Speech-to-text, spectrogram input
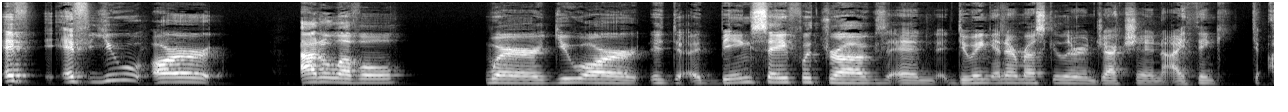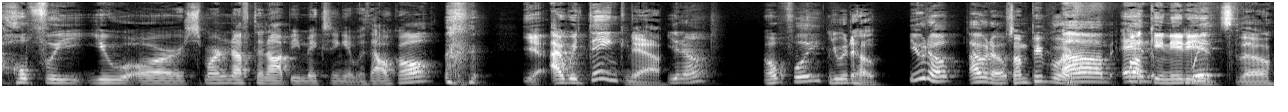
If if you are at a level where you are uh, being safe with drugs and doing intermuscular injection, I think hopefully you are smart enough to not be mixing it with alcohol. Yeah. I would think. Yeah. You know, hopefully. You would hope. You would hope. I would hope. Some people are Um, and fucking with- idiots, though.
